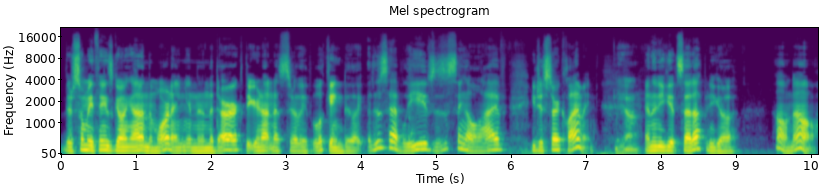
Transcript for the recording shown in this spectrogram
there's so many things going on in the morning and in the dark that you're not necessarily looking to like does this have leaves? Is this thing alive? You just start climbing. yeah, And then you get set up and you go, "Oh no.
